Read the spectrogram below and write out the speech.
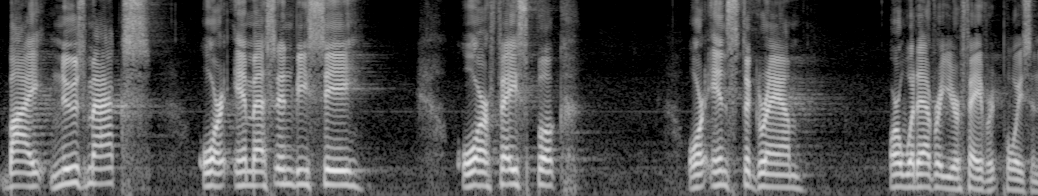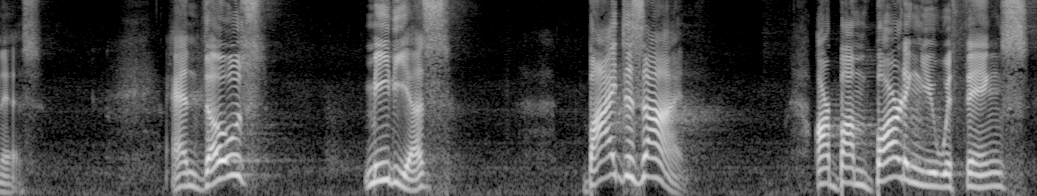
by Newsmax or MSNBC or Facebook or Instagram or whatever your favorite poison is. And those medias, by design, are bombarding you with things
